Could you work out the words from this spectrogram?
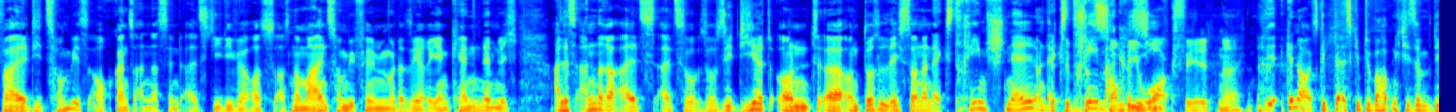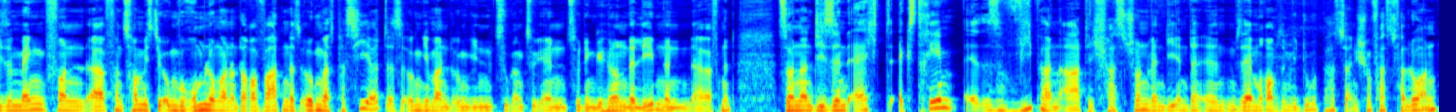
weil die Zombies auch ganz anders sind als die, die wir aus, aus normalen Zombiefilmen oder Serien kennen, nämlich alles andere als, als so, so sediert und, äh, und dusselig, sondern extrem schnell und Der extrem Zombie-Walk fehlt, ne? Genau, es gibt, es gibt überhaupt nicht diese, diese Mengen von, äh, von Zombies, die irgendwo rumlungern und darauf warten, dass irgendwas passiert, dass irgendjemand irgendwie einen Zugang Zugang zu ihren, zu den Gehirnen der Lebenden eröffnet, sondern die sind echt extrem äh, vipernartig fast schon, wenn die in, im selben Raum sind wie du, hast du eigentlich schon fast verloren.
